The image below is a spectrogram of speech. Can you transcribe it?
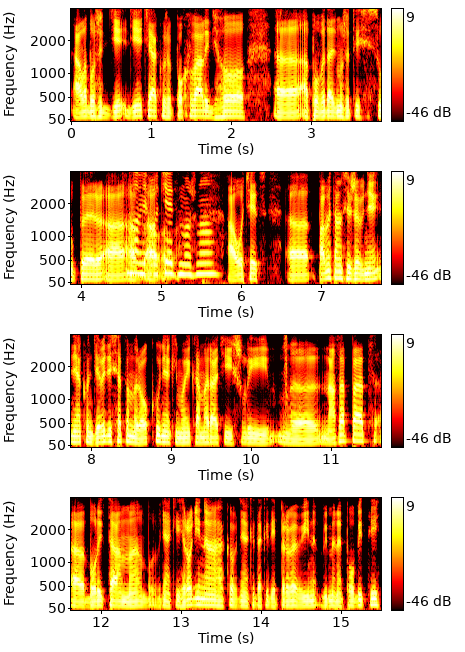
Alebo že die, dieťa akože pochváliť ho e, a povedať mu, že ty si super. A, Hlavne a, otec možno. A otec. A e, pamätám si, že v nejakom 90. roku nejakí moji kamaráti išli e, na západ a boli tam v nejakých rodinách, ako v nejaké také tie prvé výmené pobyty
